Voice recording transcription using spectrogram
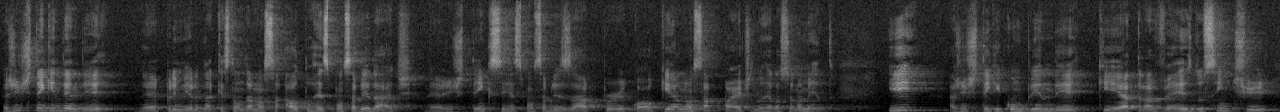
A gente tem que entender, né, primeiro, da questão da nossa autorresponsabilidade. Né? A gente tem que se responsabilizar por qual que é a nossa parte no relacionamento. E a gente tem que compreender que é através do sentir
